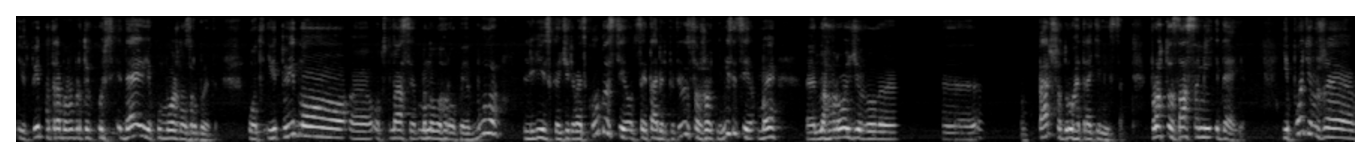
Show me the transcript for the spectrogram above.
І відповідно треба вибрати якусь ідею, яку можна зробити. От і відповідно, е, от в нас минулого року, як було Львівська і Чернівецька області, оцей табір підприємництва в жовтні місяці ми е, нагороджували е, перше, друге, третє місце. Просто за самі ідеї. І потім вже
